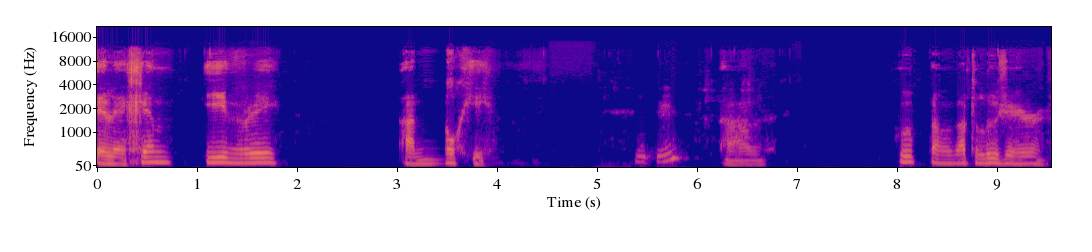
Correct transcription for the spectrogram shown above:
Elechem Ivri Anohi. Mhm. Uh, whoop, I'm about to lose you here.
